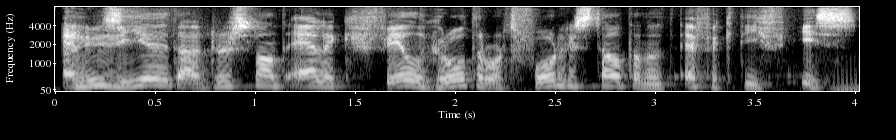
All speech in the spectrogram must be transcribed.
En nu zie je dat Rusland eigenlijk veel groter wordt voorgesteld dan het effectief is.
